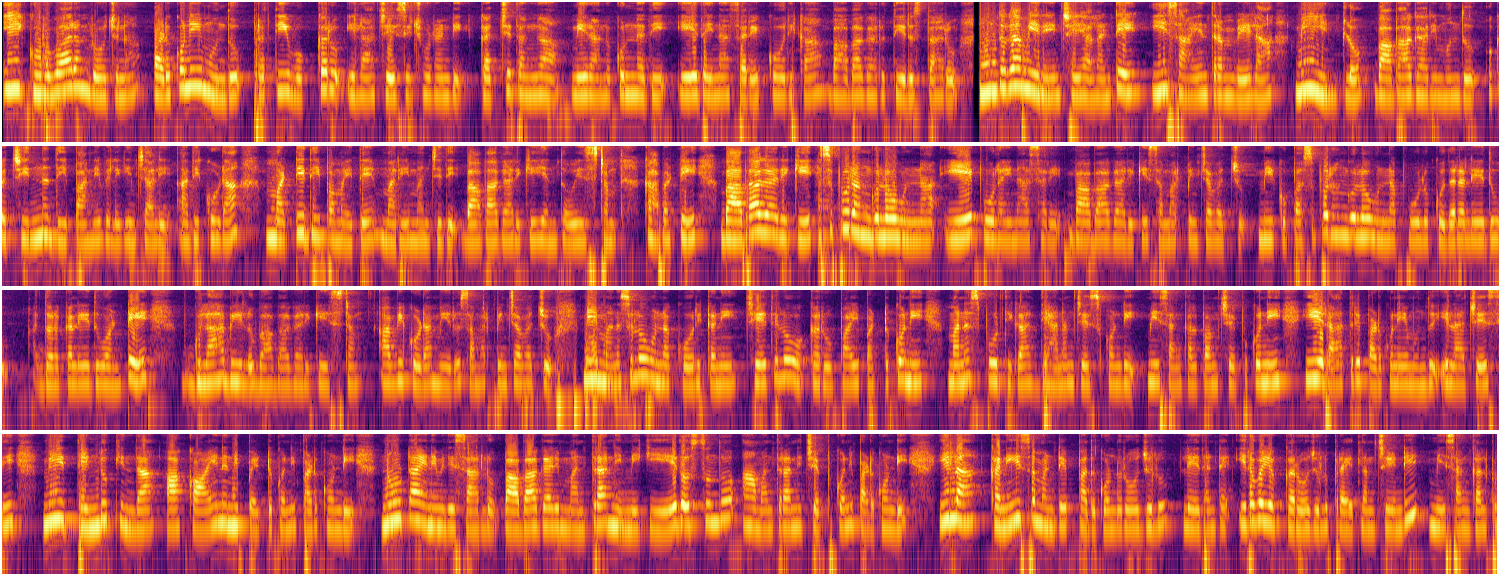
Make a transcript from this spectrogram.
ఈ గురువారం రోజున పడుకునే ముందు ప్రతి ఒక్కరూ ఇలా చేసి చూడండి. ఖచ్చితంగా మీరు అనుకున్నది ఏదైనా సరే కోరిక బాబాగారు తీరుస్తారు. ముందుగా మీరేం చేయాలంటే ఈ సాయంత్రం వేళ మీ ఇంట్లో బాబాగారి ముందు ఒక చిన్న దీపాన్ని వెలిగించాలి. అది కూడా మట్టి దీపం అయితే మరీ మంచిది. బాబాగారికి ఎంతో ఇష్టం. కాబట్టి బాబాగారికి పసుపు రంగులో ఉన్న ఏ పూలైనా సరే బాబాగారికి సమర్పించవచ్చు. మీకు పసుపు రంగులో ఉన్న పూలు కుదరలేదు. tout. దొరకలేదు అంటే గులాబీలు బాబా గారికి ఇష్టం. అవి కూడా మీరు సమర్పించవచ్చు. మీ మనసులో ఉన్న కోరికని చేతిలో ఒక్క రూపాయి పట్టుకొని మనస్ఫూర్తిగా ధ్యానం చేసుకోండి. మీ సంకల్పం చెప్పుకొని ఈ రాత్రి పడుకునే ముందు ఇలా చేసి మీ దిండు కింద ఆ కాయిన్ని పెట్టుకొని పడుకోండి. నూట ఎనిమిది సార్లు బాబాగారి మంత్రాన్ని మీకు ఏదొస్తుందో ఆ మంత్రాన్ని చెప్పుకొని పడుకోండి. ఇలా కనీసం అంటే పదకొండు రోజులు లేదంటే ఇరవై ఒక్క రోజులు ప్రయత్నం చేయండి. మీ సంకల్పం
